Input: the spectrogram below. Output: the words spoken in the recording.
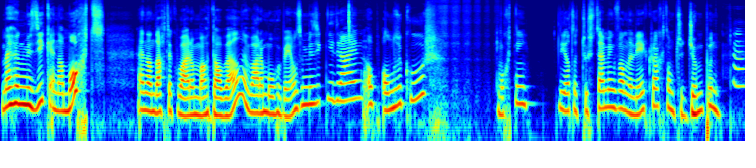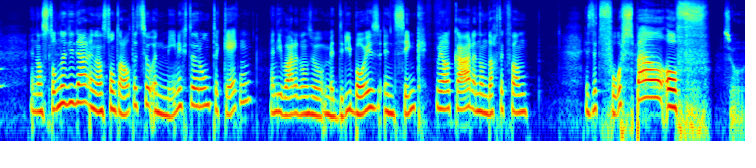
Met hun muziek en dat mocht. En dan dacht ik, waarom mag dat wel? En waarom mogen wij onze muziek niet draaien op onze koer? Mocht niet. Die had de toestemming van de leerkracht om te jumpen. En dan stonden die daar en dan stond er altijd zo een menigte rond te kijken. En die waren dan zo met drie boys in sync met elkaar. En dan dacht ik van, is dit voorspel of Zo,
